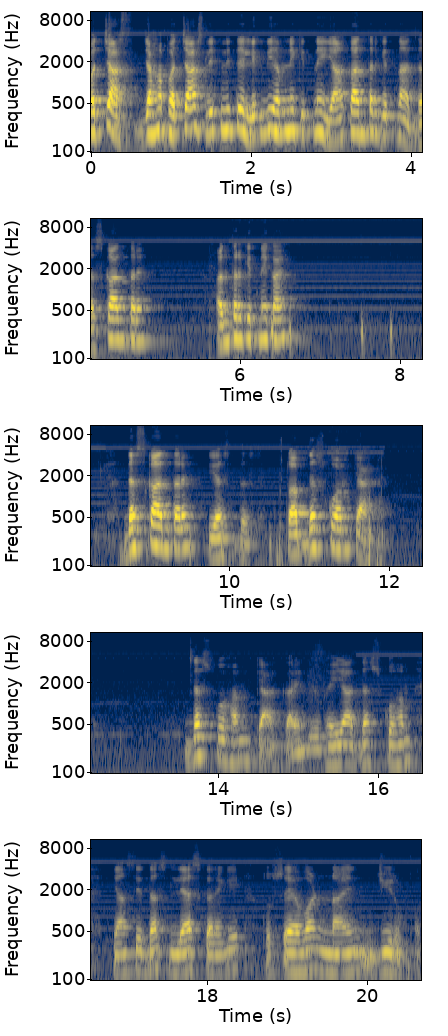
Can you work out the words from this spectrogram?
पचास, जहाँ पचास लिखनी थे लिख दी हमने, कितने, यहाँ का अंतर कितना है? दस का अंतर है। अंतर कितने का है? दस का अंतर है? यस, दस। तो अब दस को हम क्या करें? दस को हम क्या करेंगे? भैया, दस को हम यहाँ से दस लेस करेंगे तो सेवन नाइन ज़ीरो। और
